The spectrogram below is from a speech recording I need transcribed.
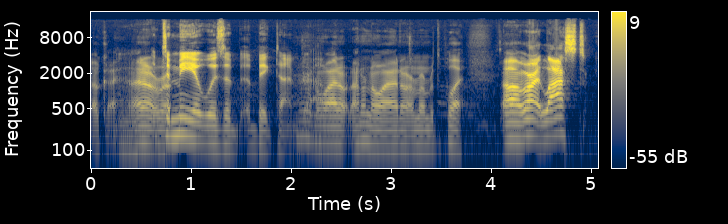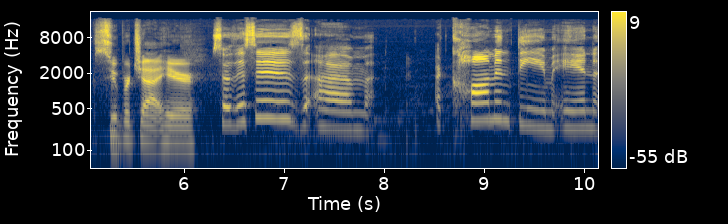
Okay, I don't remember. to me, it was a, a big time I don't, know why I don't. I don't know why I don't remember the play. Um, all right, last super chat here. So this is um, a common theme in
